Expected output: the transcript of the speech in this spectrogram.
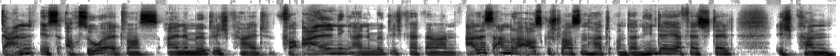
dann ist auch so etwas eine Möglichkeit, vor allen Dingen eine Möglichkeit, wenn man alles andere ausgeschlossen hat und dann hinterher feststellt, ich kann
